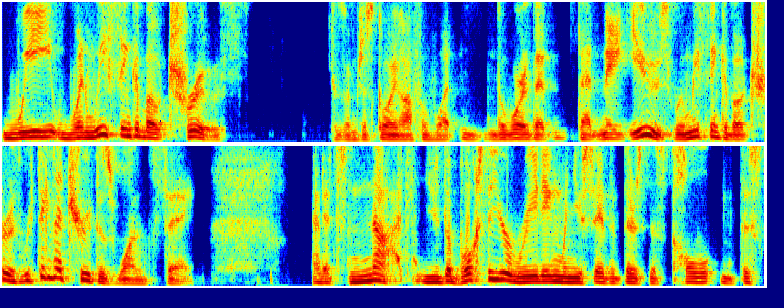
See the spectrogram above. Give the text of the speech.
we, when we think about truth, because I'm just going off of what the word that, that Nate used, when we think about truth, we think that truth is one thing. And it's not. You, the books that you're reading, when you say that there's this col- this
